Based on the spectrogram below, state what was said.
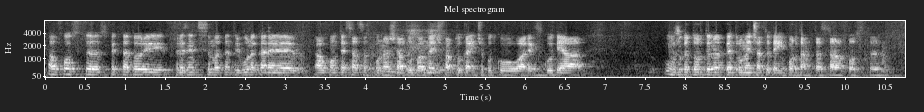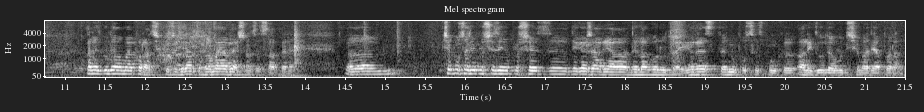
Au fost uh, spectatorii prezenți sâmbătă în tribună care au contestat, să spun așa, după meci, faptul că a început cu Alex Gudea, un jucător tânăr pentru un meci atât de important. Asta a fost... Uh, Alex Gudea a mai apărat și cu siguranță va mai avea șansă să apere. Uh, ce pot să reproșez? Reproșez degajarea de la golul 3. În rest, nu pot să spun că Alex Gudea a avut ceva de apărat.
